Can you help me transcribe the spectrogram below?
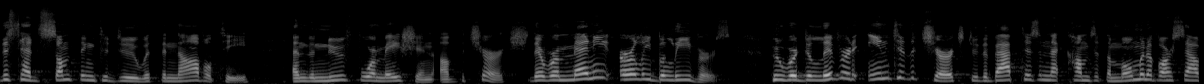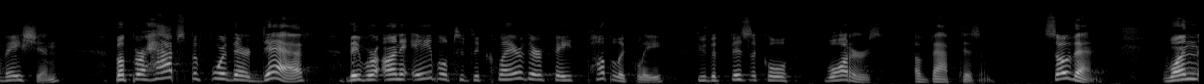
this had something to do with the novelty and the new formation of the church. There were many early believers who were delivered into the church through the baptism that comes at the moment of our salvation but perhaps before their death, they were unable to declare their faith publicly through the physical waters of baptism. So then, one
